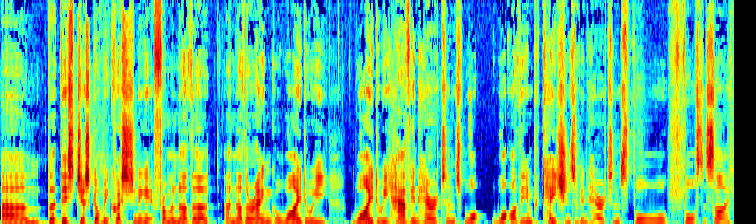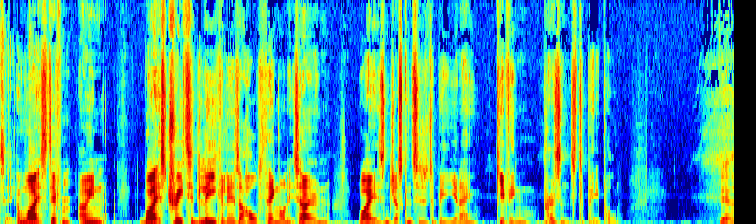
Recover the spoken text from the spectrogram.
um, but this just got me questioning it from another another angle why do we why do we have inheritance what what are the implications of inheritance for for society and why it's different i mean why it's treated legally as a whole thing on its own. Why it isn't just considered to be, you know, giving presents to people. Yeah,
